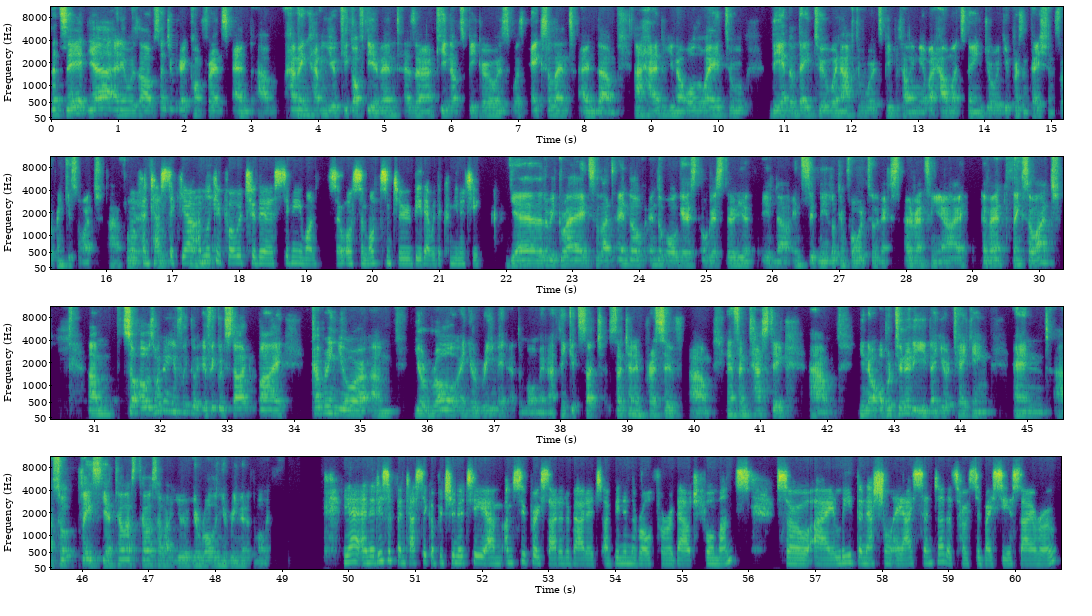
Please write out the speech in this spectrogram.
That's it, yeah. And it was um, such a great conference, and um, having having you kick off the event as a keynote speaker was was excellent. And um, I had you know all the way to the end of day two and afterwards people telling me about how much they enjoyed your presentation so thank you so much uh, for, oh, fantastic for, yeah i'm looking forward to the sydney one so awesome awesome to be there with the community yeah, that'll be great. So that's end of end of August, August 30th in uh, in Sydney. Looking forward to the next Advancing AI event. Thanks so much. Um, so I was wondering if we could if we could start by covering your um, your role and your remit at the moment. I think it's such such an impressive um, and fantastic um, you know opportunity that you're taking. And uh, so please, yeah, tell us tell us about your your role and your remit at the moment. Yeah, and it is a fantastic opportunity. Um, I'm super excited about it. I've been in the role for about four months. So I lead the National AI Center that's hosted by CSIRO.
